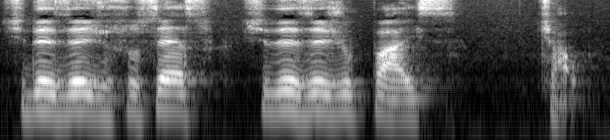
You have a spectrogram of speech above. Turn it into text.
Te desejo sucesso, te desejo paz. Tchau.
